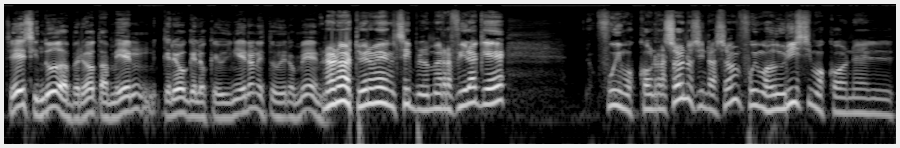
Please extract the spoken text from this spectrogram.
Sí, sin duda, pero también creo que los que vinieron estuvieron bien. No, no, estuvieron bien, sí, pero me refiero a que fuimos con razón o sin razón, fuimos durísimos con el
